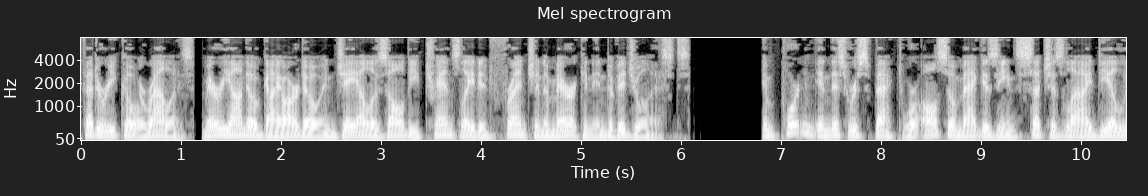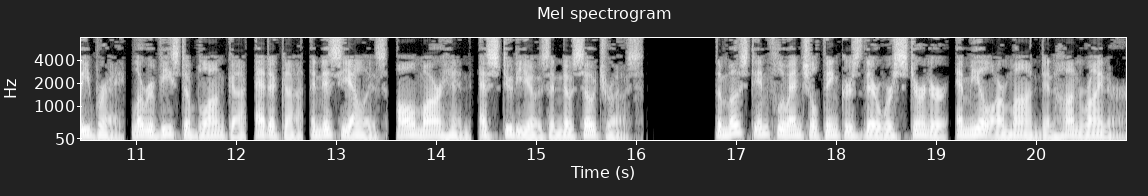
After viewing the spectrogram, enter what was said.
Federico Urales, Mariano Gallardo and J. Elizalde translated French and American individualists. Important in this respect were also magazines such as La Idea Libre, La Revista Blanca, Etica, Iniciales, Al Margen, Estudios and Nosotros. The most influential thinkers there were Stirner, Émile Armand and Han Ryner.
